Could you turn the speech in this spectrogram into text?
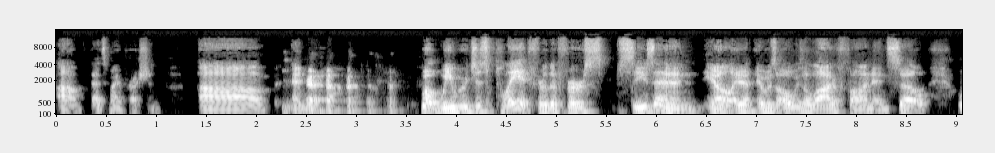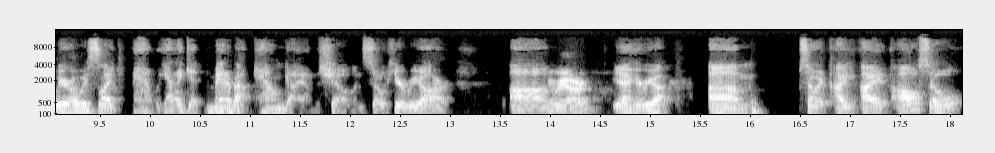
Um, that's my impression. Um, and but we would just play it for the first season and you know it, it, was always a lot of fun. And so we were always like man we got to get man about town guy on the show. And so here we are. Um, here we are. yeah here we are. Um, so i i also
